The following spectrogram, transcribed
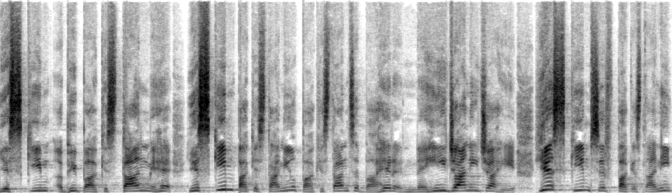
ये स्कीम अभी पाकिस्तान में है। ये स्कीम पाकिस्तानियों पाकिस्तान से बाहर नहीं जानी चाहिए। ये स्कीम सिर्फ़ पाकिस्तानी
